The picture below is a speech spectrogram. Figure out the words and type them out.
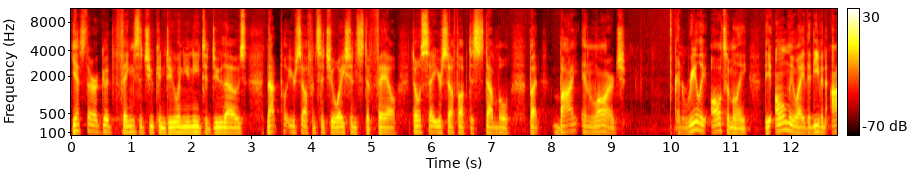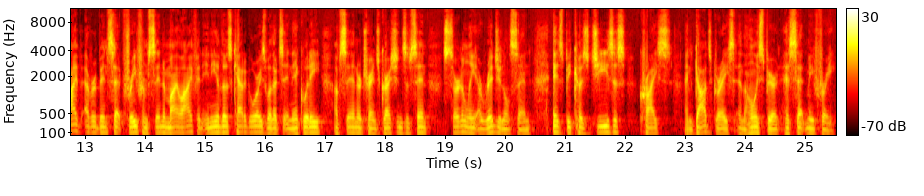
Yes, there are good things that you can do, and you need to do those. Not put yourself in situations to fail. Don't set yourself up to stumble. But by and large, and really, ultimately, the only way that even I've ever been set free from sin in my life in any of those categories, whether it's iniquity of sin or transgressions of sin, certainly original sin, is because Jesus Christ and God's grace and the Holy Spirit has set me free.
